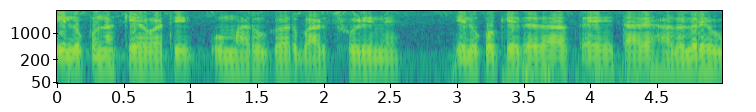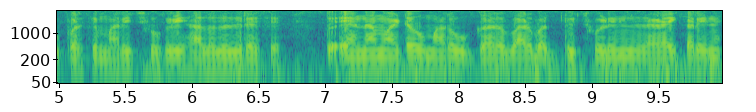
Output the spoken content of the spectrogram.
એ લોકોના કહેવાથી હું મારું ઘર બહાર છોડીને એ લોકો કહેતા હતા "એ તારે હાલોલ રહેવું પડશે, મારી છોકરી હાલોલ જ રહેશે. તો એના માટે હું મારું ઘર બહાર બધું છોડીને લડાઈ કરીને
